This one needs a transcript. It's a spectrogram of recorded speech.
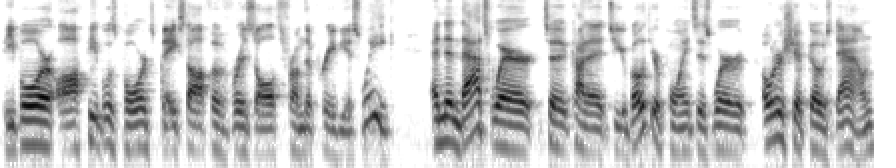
people are off people's boards based off of results from the previous week. And then that's where to kind of to your both your points is where ownership goes down.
